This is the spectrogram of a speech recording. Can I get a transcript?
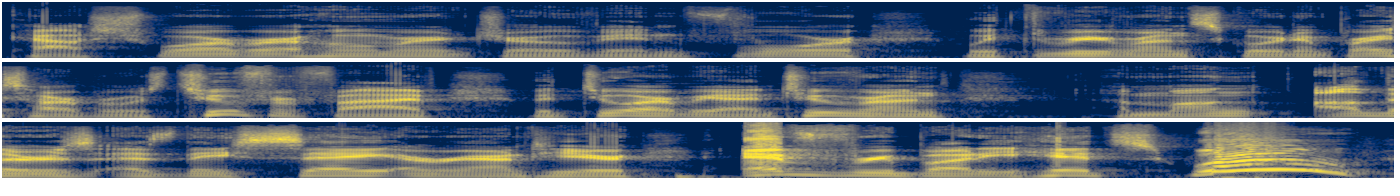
Kyle Schwarber, homer, drove in four with three runs scored, and Bryce Harper was two for five with two RBI and two runs. Among others, as they say around here, everybody hits. Woo!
